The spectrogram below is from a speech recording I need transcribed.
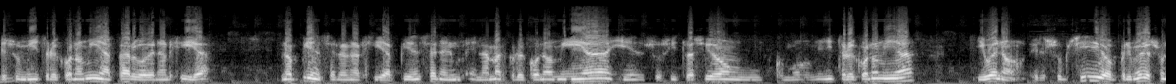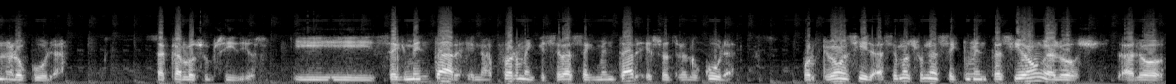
es un ministro de Economía a cargo de Energía, no piensa en la energía, piensa en, en la macroeconomía y en su situación como ministro de Economía. Y bueno, el subsidio primero es una locura, sacar los subsidios y segmentar en la forma en que se va a segmentar es otra locura. Porque vamos a decir, hacemos una segmentación a los a los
